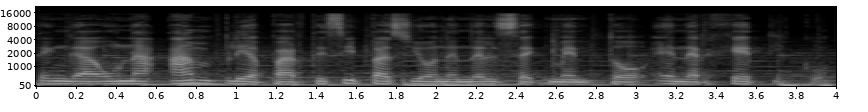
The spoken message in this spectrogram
tenga una amplia participación en el segmento energético.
